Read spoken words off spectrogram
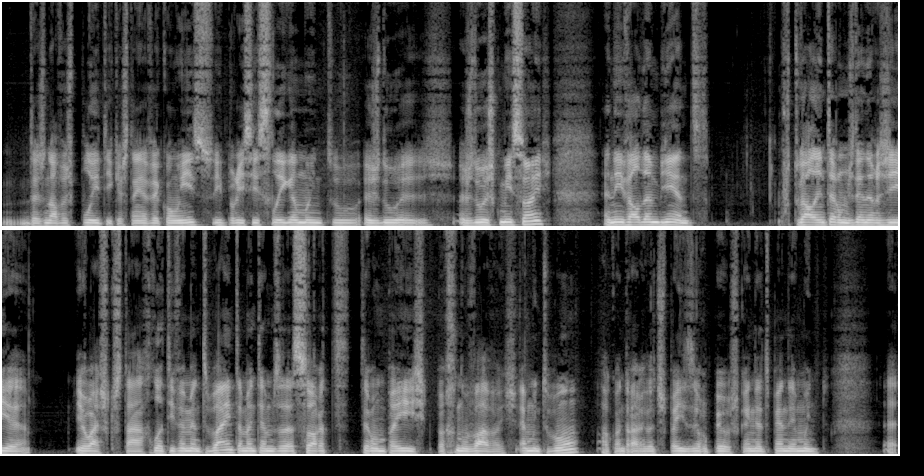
das novas políticas tem a ver com isso, e por isso isso liga muito as duas, as duas comissões. A nível de ambiente, Portugal, em termos de energia, eu acho que está relativamente bem. Também temos a sorte de ter um país que, para renováveis, é muito bom, ao contrário de outros países europeus que ainda dependem muito eh,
